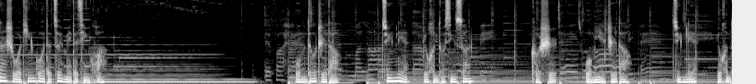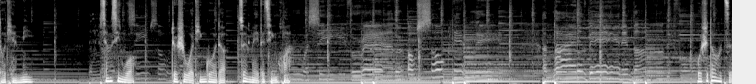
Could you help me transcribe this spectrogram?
那是我听过的最美的情话。我们都知道，军恋有很多心酸，可是我们也知道，军恋有很多甜蜜。相信我，这是我听过的最美的情话。我是豆子。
